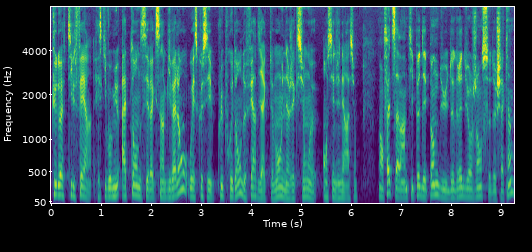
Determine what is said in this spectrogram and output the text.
que doivent-ils faire? Est-ce qu'il vaut mieux attendre ces vaccins bivalents ou est-ce que c'est plus prudent de faire directement une injection euh, ancienne génération? En fait, ça va un petit peu dépendre du degré d'urgence de chacun.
